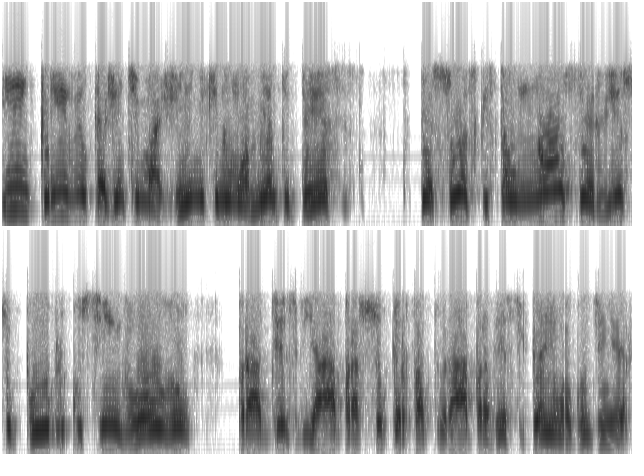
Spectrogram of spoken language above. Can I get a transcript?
incrível que a gente imagine que num momento desses, pessoas que estão no serviço público se envolvam para desviar, para superfaturar, para ver se ganham algum dinheiro.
